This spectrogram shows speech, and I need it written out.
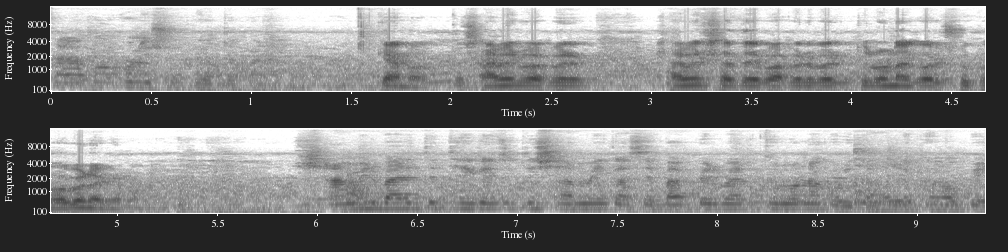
তারা কখনোই সুখী হতে পারে কেন? তো স্বামীর বাপের স্বামীর সাথে বাপের বাড়ির তুলনা করে সুখ হবে না কেন? স্বামীর বাড়িতে থেকে যদি স্বামীর কাছে বাপের বাড়ির তুলনা করি তাহলে কি হবে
